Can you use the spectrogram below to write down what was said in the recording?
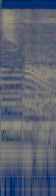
It's.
